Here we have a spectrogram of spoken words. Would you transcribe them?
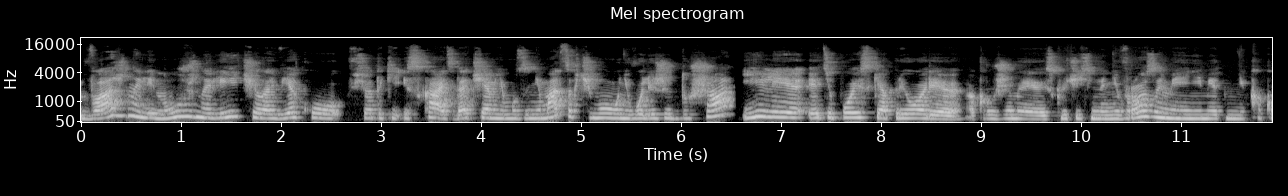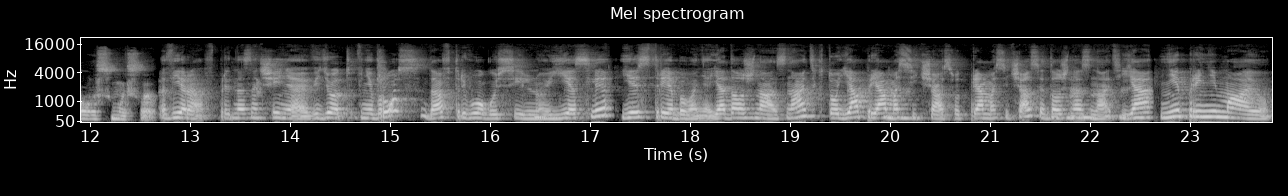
важно ли, нужно ли человеку все-таки искать, да, чем ему заниматься, к чему у него лежит душа, или эти поиски априори окружены исключительно неврозами и не имеют никакого смысла? Вера в предназначение ведет в невроз, да, в тревогу сильную, если есть требования. Я должна знать, кто я прямо mm-hmm. сейчас. Вот прямо сейчас я должна mm-hmm. знать. Я не принимаю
